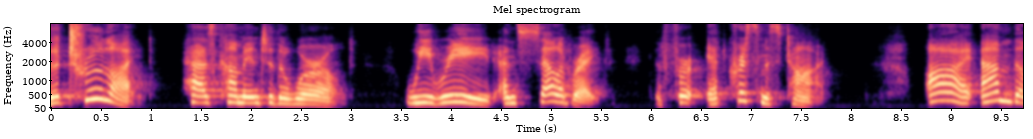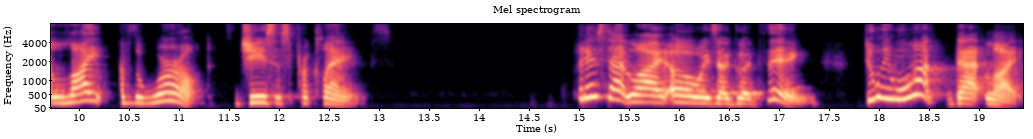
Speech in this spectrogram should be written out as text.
the true light has come into the world. We read and celebrate at Christmas time. I am the light of the world, Jesus proclaims. But is that light always a good thing? Do we want that light?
